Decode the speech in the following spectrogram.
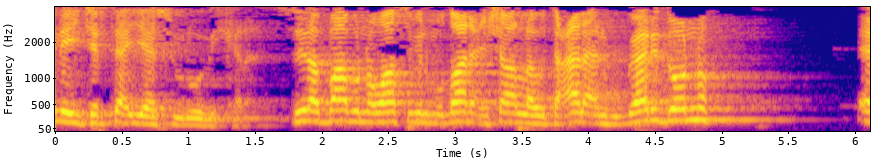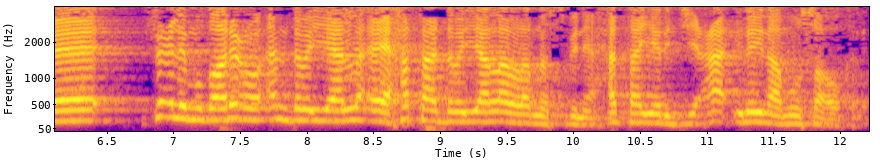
inay jirta ayaa suuroobi kara. Sida baabu nawaasib ilmudaaric insha allahu tacala aan ku gaari doonno ficli mudaaricoo an dabayaalla ee xataa dabayaalla la nasbina xataa yarjica ilaynaa muusa oo kale.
